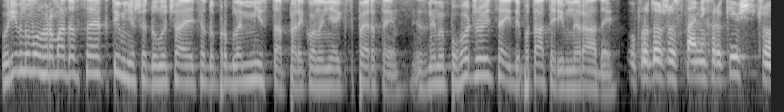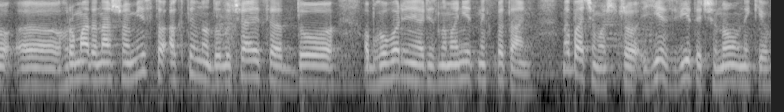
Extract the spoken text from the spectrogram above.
У Рівному громада все активніше долучається до проблем міста, переконані експерти. З ними погоджуються і депутати Рівнеради. Упродовж останніх років, що громада нашого міста активно долучається до обговорення різноманітних питань. Ми бачимо, що є звіти чиновників.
